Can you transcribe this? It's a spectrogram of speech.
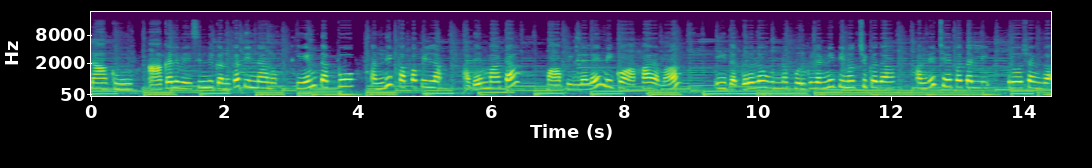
నాకు ఆకలి వేసింది కనుక తిన్నాను. ఏం తప్పు? అంది కప్ప పిల్ల. అదేం మాట? మా పిల్లలే మీకు ఆహారమా? ఈ దగ్గరలో ఉన్న పురుగులన్నీ తినొచ్చు కదా? అంది చేప తల్లి రోషంగా.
